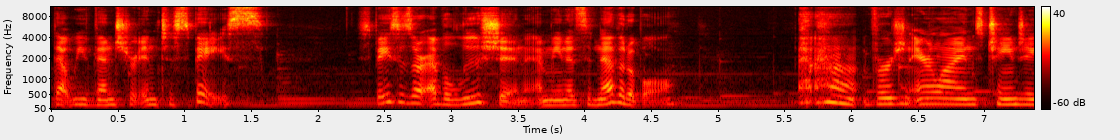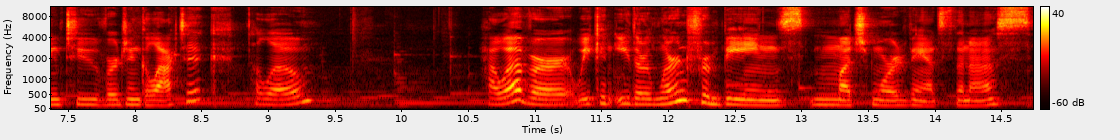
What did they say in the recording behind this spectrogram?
that we venture into space. Space is our evolution, I mean, it's inevitable. Virgin Airlines changing to Virgin Galactic? Hello? However, we can either learn from beings much more advanced than us,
